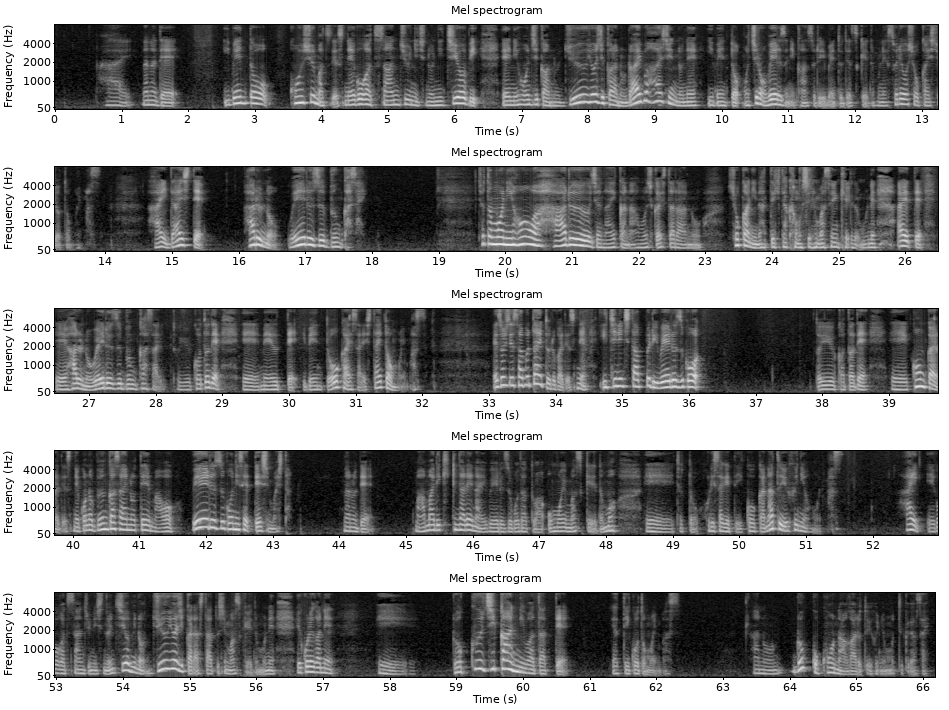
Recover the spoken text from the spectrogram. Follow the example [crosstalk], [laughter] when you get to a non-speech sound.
はい、なのでイベント今週末ですね。5月30日の日曜日、えー、日本時間の14時からのライブ配信のねイベント。もちろんウェールズに関するイベントですけれどもね。それを紹介しようと思います。はい。題して春のウェールズ文化祭。ちょっともう日本は春じゃないかな。もしかしたらあの初夏になってきたかもしれませんけれどもねあえて、えー、春のウェールズ文化祭ということで、えー、銘打ってイベントを開催したいと思います。えー、そしてサブタイトルがですね「1日たっぷりウェールズ語」ということで、えー、今回のですねこの文化祭のテーマをウェールズ語に設定しました。なのでまあ、あまり聞き慣れないウェールズ語だとは思いますけれども、えー、ちょっと掘り下げていこうかなというふうに思います。はい、5月30日の日曜日の14時からスタートしますけれどもねこれがね、えー、6時間にわたってやっていこうと思います。あの6個コーナーがあるというふうに思ってください。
